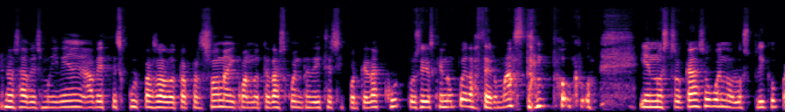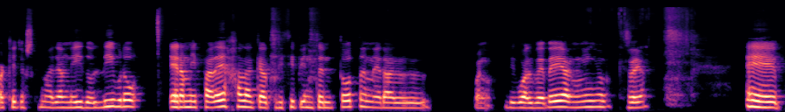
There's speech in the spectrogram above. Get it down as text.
no sabes muy bien, a veces culpas a la otra persona y cuando te das cuenta dices, ¿y por qué da culpa? Pues es que no puedo hacer más tampoco. Y en nuestro caso, bueno, lo explico para aquellos que no hayan leído el libro, era mi pareja la que al principio intentó tener al, bueno, digo al bebé, al niño, lo que sea, eh,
